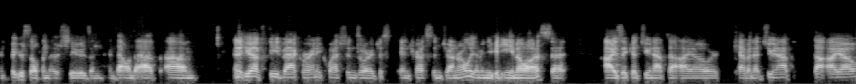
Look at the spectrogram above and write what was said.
and put yourself in those shoes and, and download the app. Um, and if you have feedback or any questions or just interest in general, I mean, you can email us at isaac at joonapp.io or kevin at joonapp.io.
